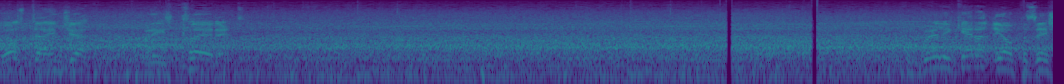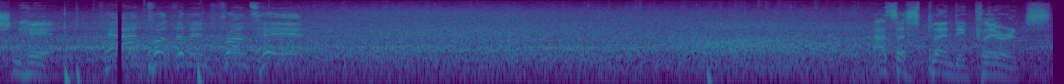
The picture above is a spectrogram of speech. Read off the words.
There was danger, but he's cleared it. Can really get at the opposition here. Can put them in front here. That's a splendid clearance.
